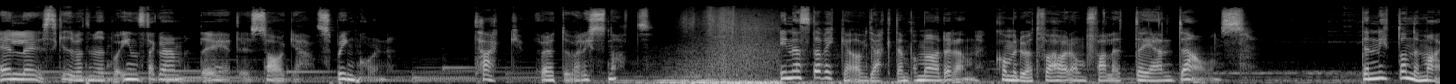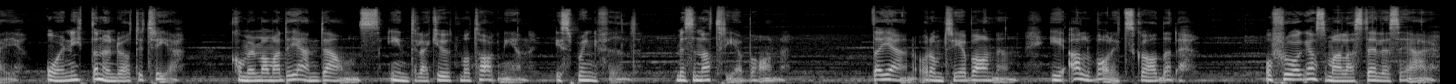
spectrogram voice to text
eller skriva till mig på Instagram där jag heter Saga Springcorn. Tack för att du har lyssnat. I nästa vecka av Jakten på mördaren kommer du att få höra om fallet Diane Downs. Den 19 maj år 1983 kommer mamma Diane Downs in till akutmottagningen i Springfield med sina tre barn. Diane och de tre barnen är allvarligt skadade. Och frågan som alla ställer sig är,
